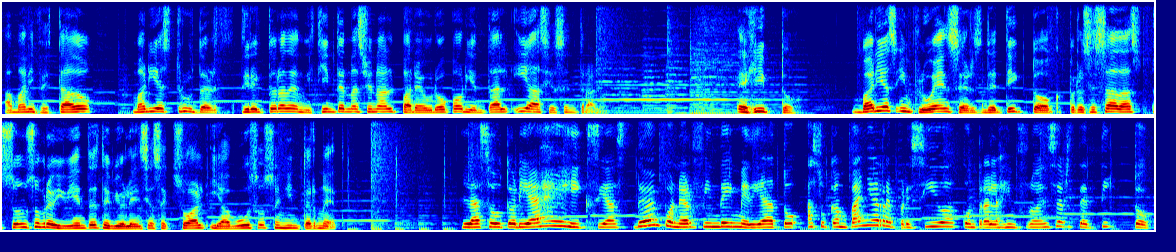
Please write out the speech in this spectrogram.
ha manifestado María Struders, directora de Amnistía Internacional para Europa Oriental y Asia Central. Egipto. Varias influencers de TikTok procesadas son sobrevivientes de violencia sexual y abusos en Internet. Las autoridades egipcias deben poner fin de inmediato a su campaña represiva contra las influencers de TikTok,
